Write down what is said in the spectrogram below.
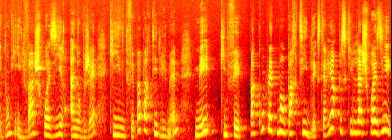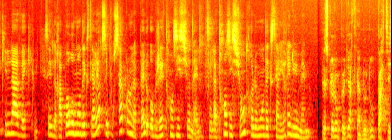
et donc il va choisir un objet qui ne fait pas partie de lui-même, mais qui ne fait pas complètement partie de l'extérieur puisqu'il l'a choisi et qu'il l'a avec lui. C'est le rapport au monde extérieur, c'est pour ça qu'on l'appelle objet transitionnel. C'est la transition entre le monde extérieur et lui-même. Est-ce que l'on peut dire qu'un doudou participe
